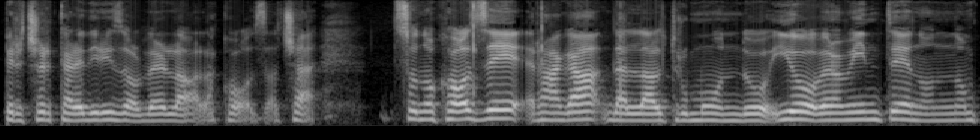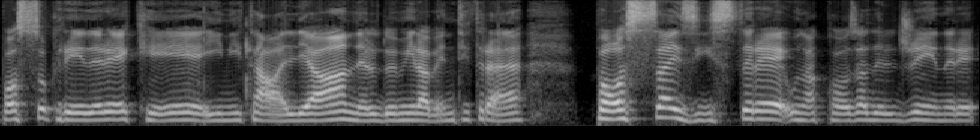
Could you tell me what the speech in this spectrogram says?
per cercare di risolvere la, la cosa. Cioè sono cose, raga, dall'altro mondo. Io veramente non, non posso credere che in Italia nel 2023 possa esistere una cosa del genere.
